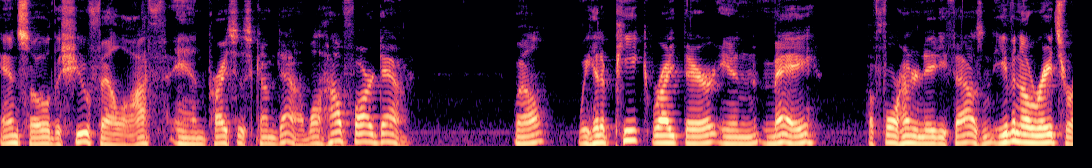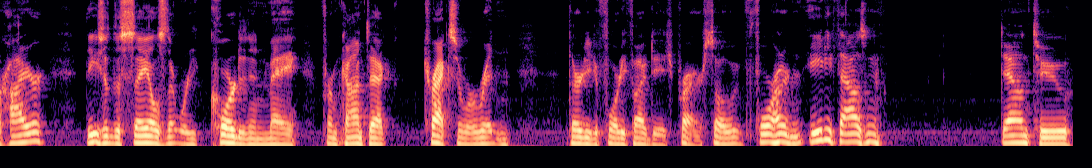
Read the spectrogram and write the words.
And so the shoe fell off and prices come down. Well, how far down? Well, we hit a peak right there in May of 480,000. Even though rates were higher, these are the sales that were recorded in May from contact tracks that were written 30 to 45 days prior. So 480,000 down to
